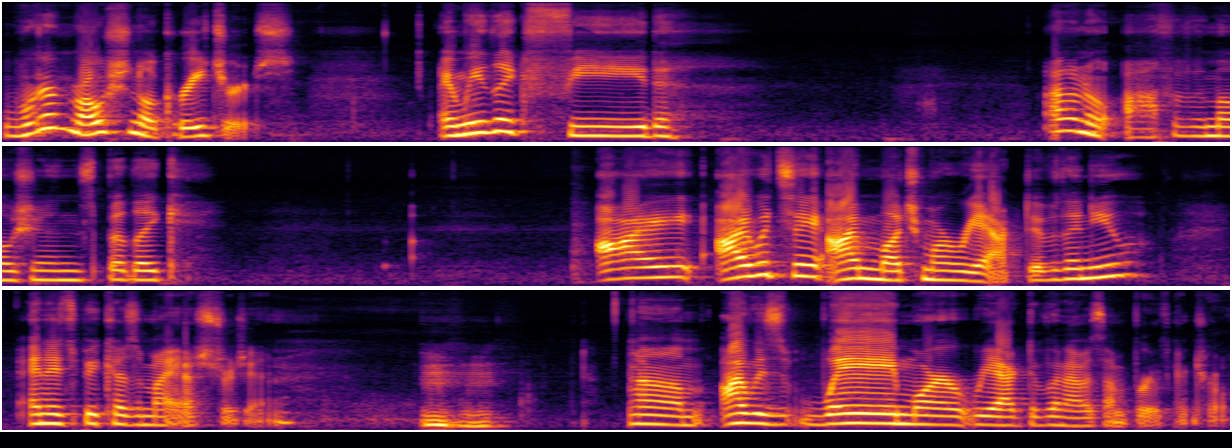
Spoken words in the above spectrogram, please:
we're emotional creatures. And we like feed I don't know off of emotions, but like I I would say I'm much more reactive than you, and it's because of my estrogen. Mm-hmm. Um, I was way more reactive when I was on birth control.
